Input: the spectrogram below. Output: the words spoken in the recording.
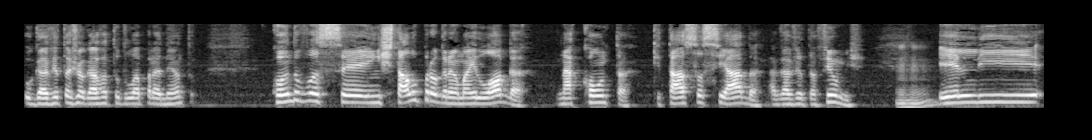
o Gaveta jogava tudo lá para dentro. Quando você instala o programa e loga na conta que está associada à Gaveta Filmes, uhum. ele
